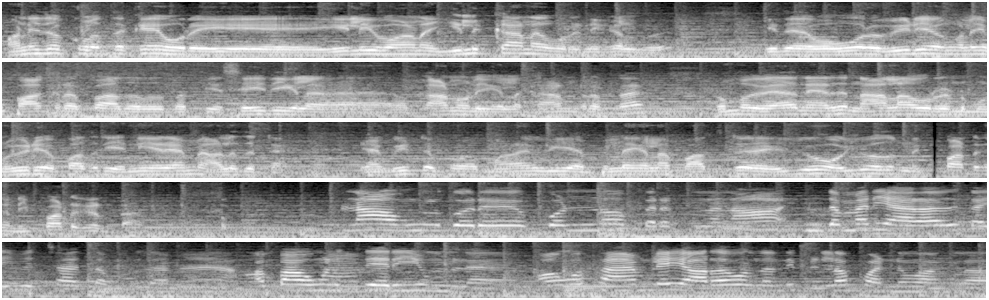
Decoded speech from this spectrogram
மனித குலத்துக்கே ஒரு இழிவான இழுக்கான ஒரு நிகழ்வு. இது ஒவ்வொரு வீடியோங்களையும் பார்க்குறப்ப அதை பற்றிய செய்திகளை காணொளிகளை காண்றப்ப ரொம்ப வேதனையாக நான்லாம் ஒரு ரெண்டு மூணு வீடியோ பார்த்துட்டு என்னை அறியாமல் அழுதுட்டேன். என் வீட்டு இப்போ மனைவி என் பிள்ளைங்கள்லாம் பார்த்துட்டு ஐயோ ஐயோ அது நிப்பாட்டுங்க நிப்பாட்டுங்கன்ட்டான் ஆனால் அவங்களுக்கு ஒரு பொண்ணோ பிறக்கலனா இந்த மாதிரி யாராவது கை வச்சா தப்பு தானே? அப்போ அவங்களுக்கு தெரியும்ல. அவங்க ஃபேமிலியே யாராவது வந்து இப்படிலாம் பண்ணுவாங்களா?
